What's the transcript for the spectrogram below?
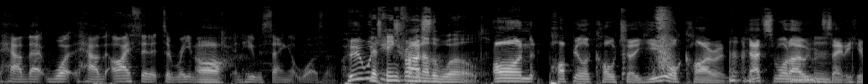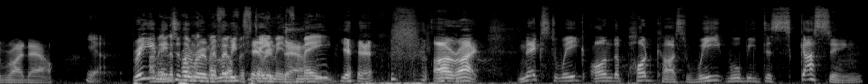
how that what how I said it's a remake, Oh. and he was saying it wasn't. Who would The you thing from trust another world. on popular culture, you or Kyron? That's what I would hmm. say to him right now. Yeah. Bring I him mean, into the the, room and let me tear him down. me. Yeah. All right. Next week on the podcast, we will be discussing.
